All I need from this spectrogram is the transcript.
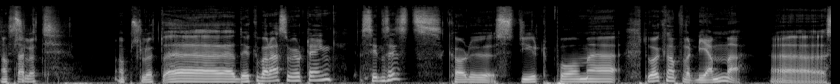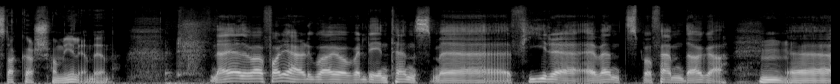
Absolutt. Sagt. Absolutt. Eh, det er jo ikke bare jeg som har gjort ting siden sist. Hva har du styrt på med Du har jo knapt vært hjemme, eh, stakkars familien din. Nei, det var forrige helg var jo veldig intens med fire events på fem dager. Mm. Eh,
